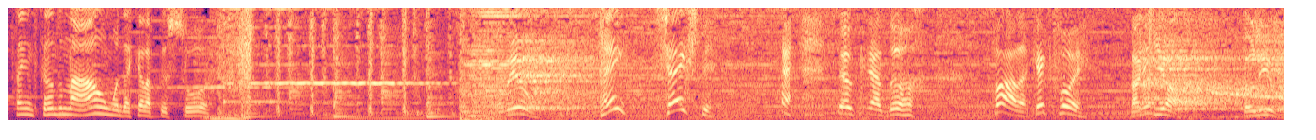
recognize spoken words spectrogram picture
está entrando na alma daquela pessoa. Shakespeare? Meu criador. Fala, o que, é que foi? Tá aqui, ó. Teu livro.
